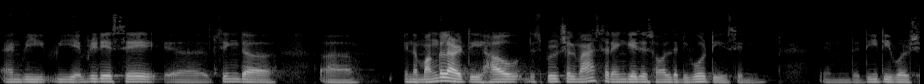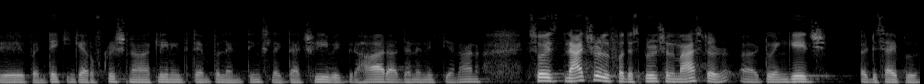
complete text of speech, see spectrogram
And we, we every day say, uh, sing the, uh, in the Mangalarti, how the spiritual master engages all the devotees in in the deity worship and taking care of Krishna, cleaning the temple and things like that. Sri Vigrahara, Dhana Nityanana. So it's natural for the spiritual master uh, to engage a disciple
